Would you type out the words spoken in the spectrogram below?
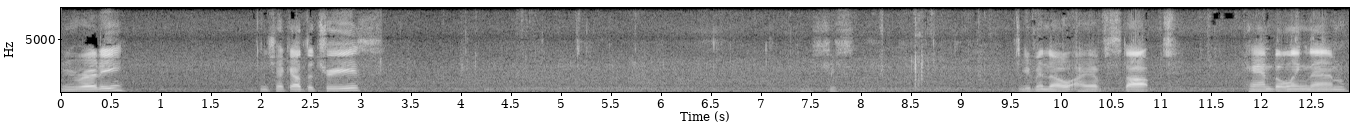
You ready? Can you check out the trees? Just, even though I have stopped handling them,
